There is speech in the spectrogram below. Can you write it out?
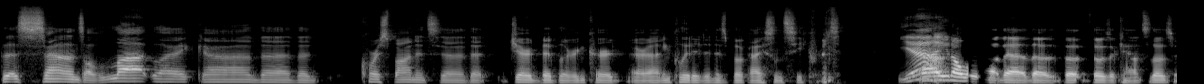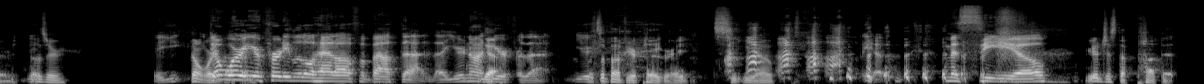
This sounds a lot like uh, the the correspondence uh, that Jared Bibler incurred or uh, included in his book Iceland Secret. Yeah, Uh, you don't worry about the, the, the those accounts. Those are those are You- Don't worry Don't worry your pretty little head off about that. Uh, you're not Yeah. here for that. You're, it's above your pay grade, CEO. yeah, Miss CEO. You're just a puppet.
